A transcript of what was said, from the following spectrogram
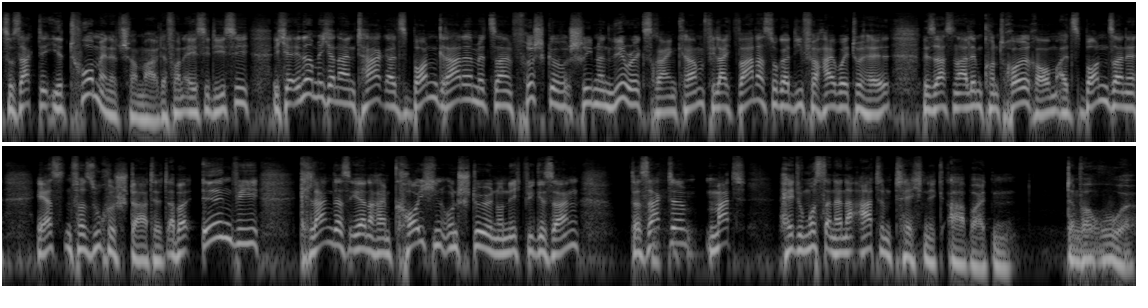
So sagte ihr Tourmanager mal, der von ACDC. Ich erinnere mich an einen Tag, als Bonn gerade mit seinen frisch geschriebenen Lyrics reinkam. Vielleicht war das sogar die für Highway to Hell. Wir saßen alle im Kontrollraum, als Bonn seine ersten Versuche startet. Aber irgendwie klang das eher nach einem Keuchen und Stöhnen und nicht wie Gesang. Da sagte Matt, hey, du musst an deiner Atemtechnik arbeiten. Dann war Ruhe.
